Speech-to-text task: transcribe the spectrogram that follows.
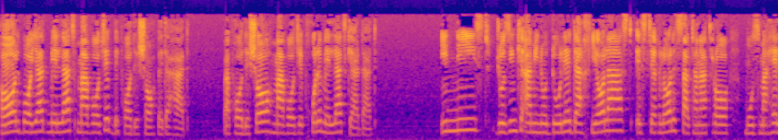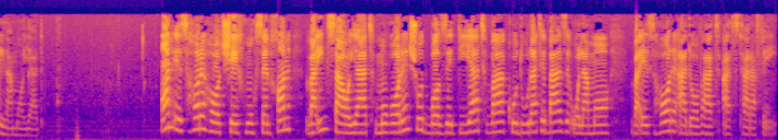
حال باید ملت مواجب به پادشاه بدهد و پادشاه مواجب خور ملت گردد. این نیست جز اینکه امین و دوله در خیال است استقلال سلطنت را مزمحل نماید. آن اظهار حاج شیخ محسن خان و این سعایت مقارن شد با ضدیت و کدورت بعض علما و اظهار عداوت از طرفین.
